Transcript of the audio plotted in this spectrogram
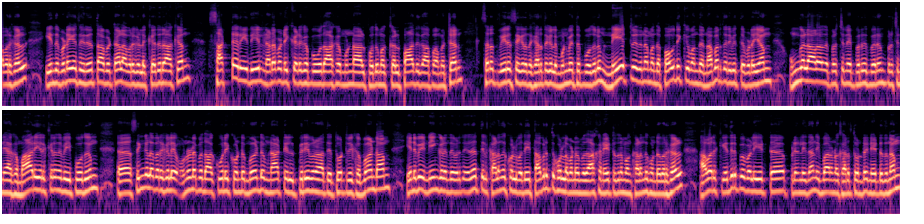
அவர்கள் இந்த விடயத்தை நிறுத்தாவிட்டால் அவர்களுக்கு எதிராக சட்ட ரீதியில் நடவடிக்கை எடுக்கப் போவதாக முன்னாள் பொதுமக்கள் பாதுகாப்பு அமைச்சர் சரத் வீரசேகர் இந்த கருத்துக்களை முன்வைத்த போதிலும் நேற்று தினம் அந்த பகுதிக்கு வந்த நபர் தெரிவித்த விடயம் உங்களால் அந்த பிரச்சனை பெரும் பெரும் பிரச்சனையாக மாறியிருக்கிறது. இப்போது சிங்களவர்களை ஒன்றிணைப்பதாக கூறிக்கொண்டு மீண்டும் நாட்டில் பிரிவினத்தை தோற்றுவிக்க வேண்டாம். எனவே நீங்கள் இந்த விதத்தில் கலந்து கொள்வதை தவிர்த்து கொள்ள வேண்டும் என்பதாக நேற்று தினம் கலந்து கொண்டவர்கள் அவருக்கு எதிர்ப்பு வெளியிட்ட பின்னணி தான் இவ்வாறான கருத்தொன்றை நேற்று தினம்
